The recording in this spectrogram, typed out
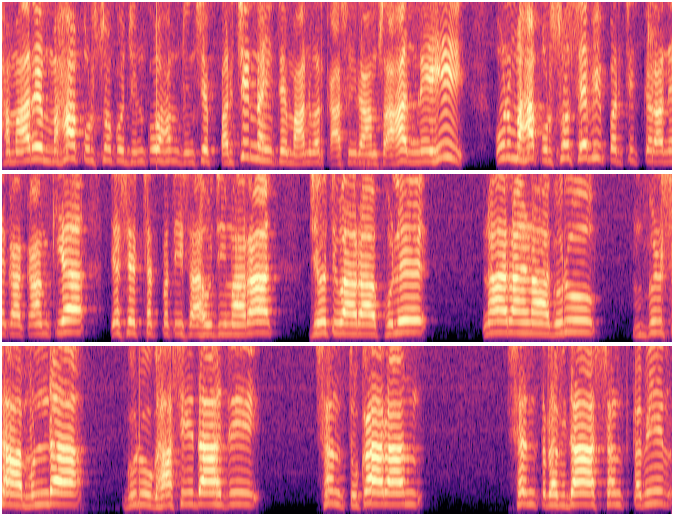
हमारे महापुरुषों को जिनको हम जिनसे परिचित नहीं थे, मानवर काशीराम साहब ने ही उन महापुरुषों से भी परिचित कराने का काम किया, जैसे छत्रपति साहू जी महाराज ज्योतिबा फुले, नारायणा गुरु, बिरसा मुंडा, गुरु घासीदास जी, संत तुकाराम संत रविदास, संत कबीर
